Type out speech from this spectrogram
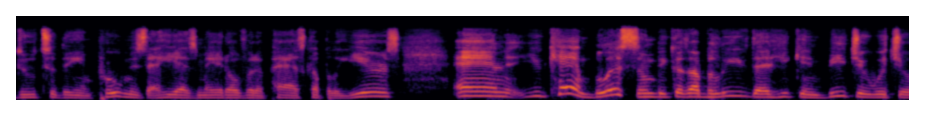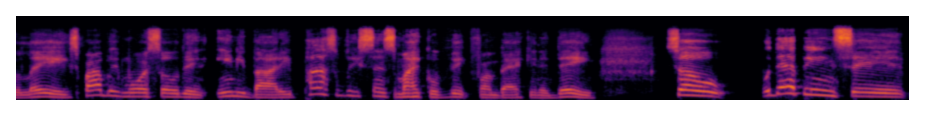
due to the improvements that he has made over the past couple of years. And you can't blitz him because I believe that he can beat you with your legs, probably more so than anybody, possibly since Michael Vick from back in the day. So, with that being said,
